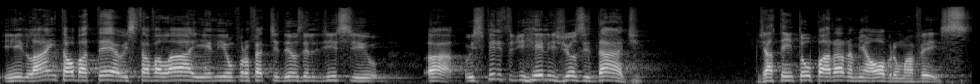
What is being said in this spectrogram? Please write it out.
E lá em Taubaté, eu estava lá, e ele, um profeta de Deus, ele disse: ah, o espírito de religiosidade já tentou parar a minha obra uma vez.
